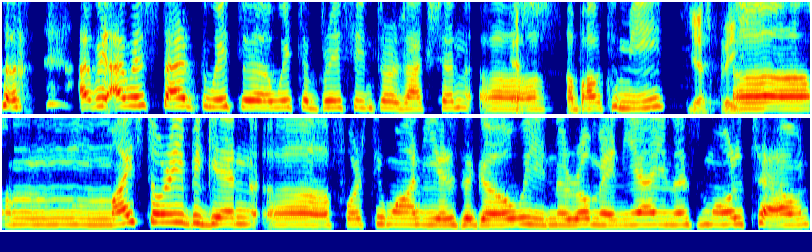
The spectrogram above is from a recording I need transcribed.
I will. I will start with uh, with a brief introduction uh, yes. about me. Yes, please. Um, my story began uh, 41 years ago in Romania, in a small town,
